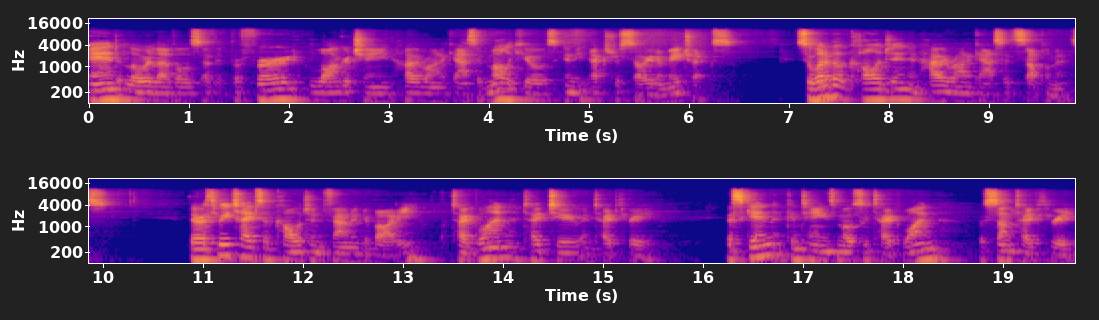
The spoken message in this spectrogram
and lower levels of the preferred longer chain hyaluronic acid molecules in the extracellular matrix. So, what about collagen and hyaluronic acid supplements? There are three types of collagen found in your body type 1, type 2, and type 3. The skin contains mostly type 1, with some type 3.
